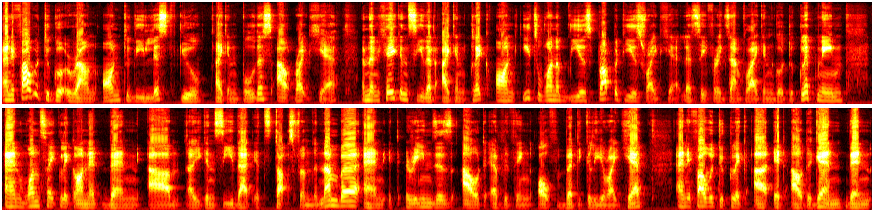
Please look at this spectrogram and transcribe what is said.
And if I were to go around onto the list view, I can pull this out right here. And then here you can see that I can click on each one of these properties right here. Let's say, for example, I can go to clip name and once I click on it, then um, uh, you can see that it starts from the number and it arranges out everything alphabetically right here. And if I were to click uh, it out again, then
